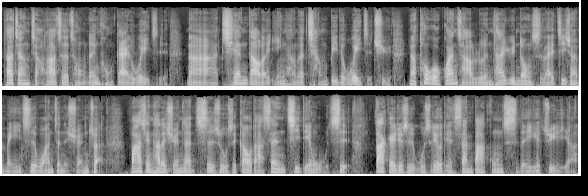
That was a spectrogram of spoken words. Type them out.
他将脚踏车从人孔盖的位置那迁到了银行的墙壁的位置去。那透过观察轮胎运动时来计算每一次完整的旋转，发现它的旋转次数是高达三十七点五次。大概就是五十六点三八公尺的一个距离啊，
